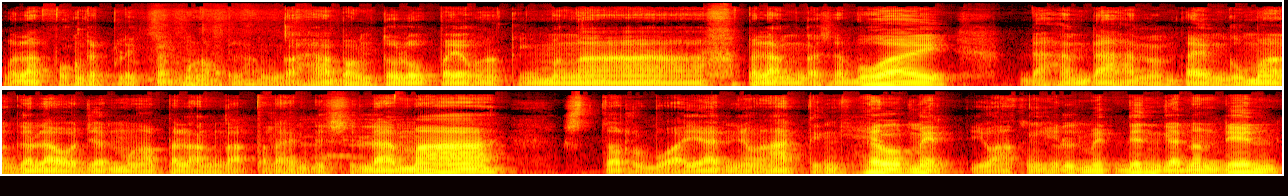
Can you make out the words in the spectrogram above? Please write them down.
Wala pong reflector, mga palangga. Habang tulog pa yung aking mga palangga sa buhay, dahan-dahan lang tayong gumagalaw dyan, mga palangga, para hindi sila ma-storbo. Ayan, yung ating helmet. Yung aking helmet din, ganun din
